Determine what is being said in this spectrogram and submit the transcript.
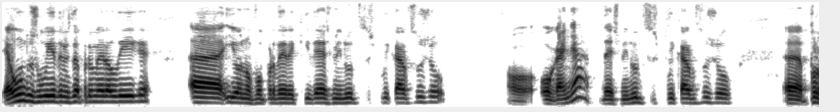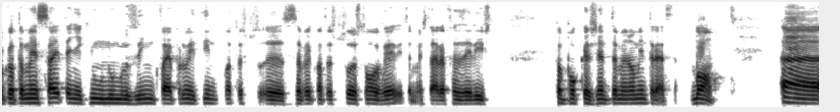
é um dos líderes da Primeira Liga, uh, e eu não vou perder aqui 10 minutos a explicar-vos o jogo. Ou, ou, ganhar 10 minutos a explicar-vos o jogo. Uh, porque eu também sei, tenho aqui um númerozinho que vai permitindo quantas, saber quantas pessoas estão a ver, e também estar a fazer isto para pouca gente também não me interessa. Bom, Uh,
